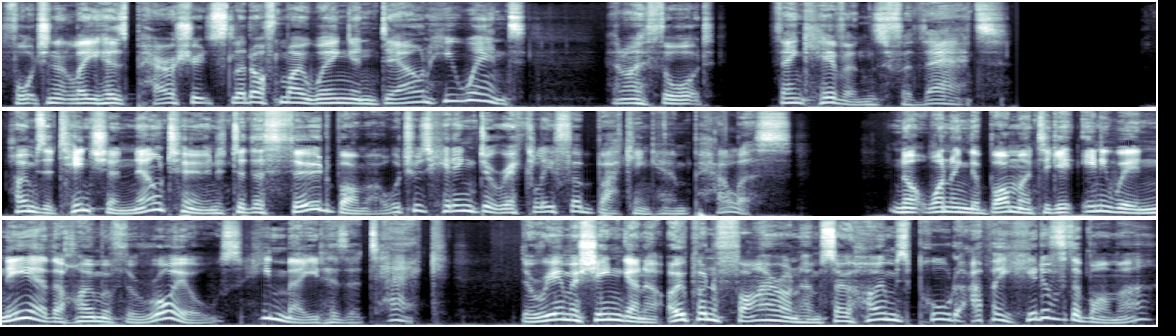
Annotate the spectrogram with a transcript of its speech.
Fortunately, his parachute slid off my wing and down he went, and I thought, thank heavens for that. Holmes' attention now turned to the third bomber, which was heading directly for Buckingham Palace. Not wanting the bomber to get anywhere near the home of the royals, he made his attack. The rear machine gunner opened fire on him, so Holmes pulled up ahead of the bomber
